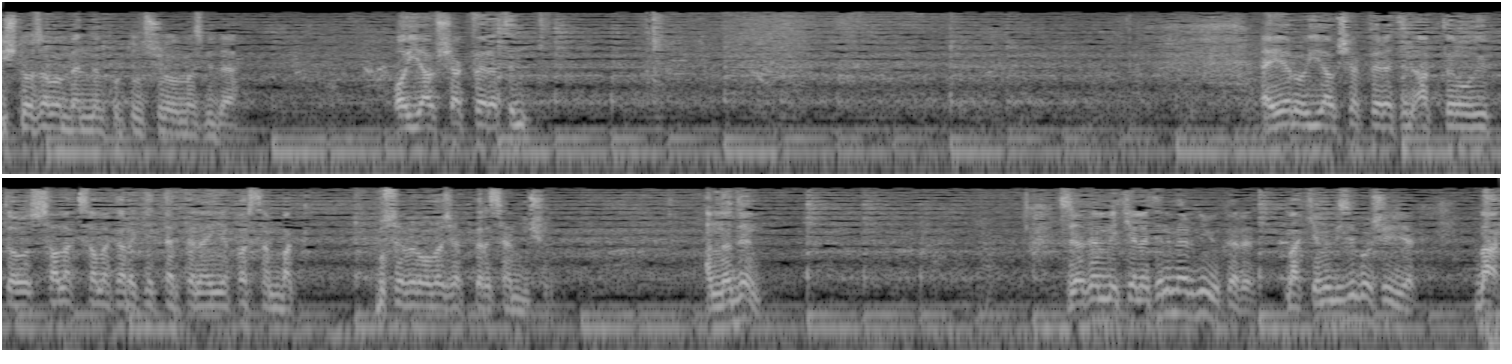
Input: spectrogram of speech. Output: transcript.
İşte o zaman benden kurtuluşun olmaz bir daha. O yavşak Ferhat'ın... Eğer o yavşak Ferhat'ın aklına uyup da o salak salak hareketler falan yaparsan bak... Bu sefer olacakları sen düşün. Anladın? Zaten vekaletini verdin yukarı. Mahkeme bizi boşayacak. Bak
